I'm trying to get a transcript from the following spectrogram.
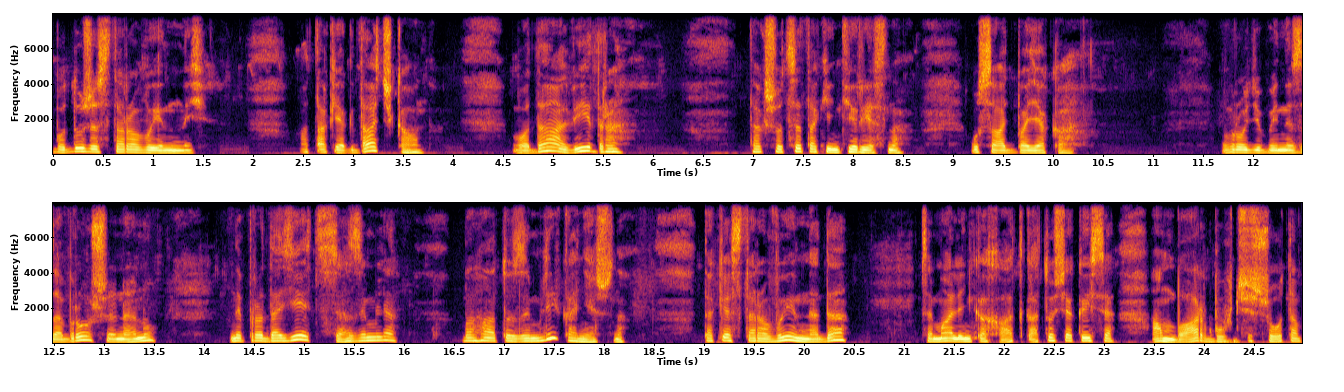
бо дуже старовинний. А так як дачка, он, вода, відра. Так що це так інтересно. Усадьба яка. Вроді би не заброшена, ну не продається. Земля. Багато землі, звісно. Таке старовинне, да? Це маленька хатка, а то ж якийсь амбар був, чи що там.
